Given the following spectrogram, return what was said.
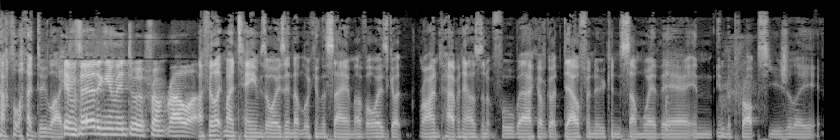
Yeah, I do like. Converting him into a front rower. I feel like my teams always end up looking the same. I've always got Ryan Papenhuyzen at fullback. I've got Dale somewhere there in, in the props usually.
